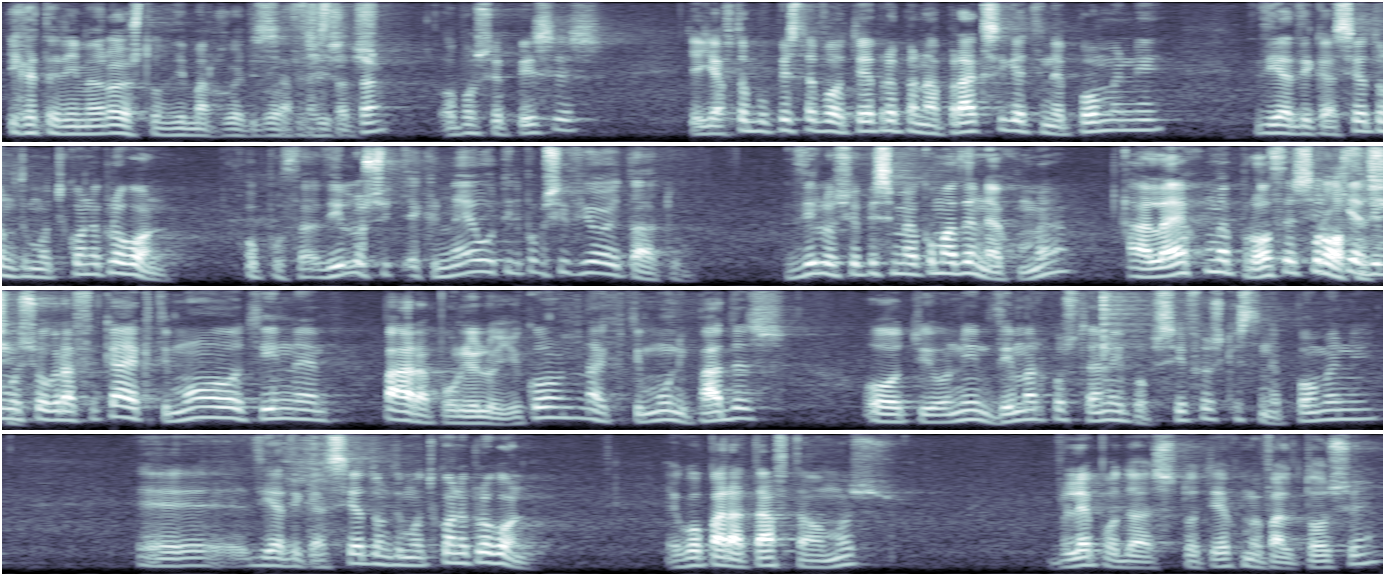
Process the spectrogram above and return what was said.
Είχατε ενημερώσει τον Δήμαρχο για την πρόθεσή σας. Όπως επίσης και για αυτό που πίστευα ότι έπρεπε να πράξει για την επόμενη διαδικασία των δημοτικών εκλογών. Όπου θα δήλωσε εκ νέου την υποψηφιότητά του. Δήλωση επίσημη ακόμα δεν έχουμε, αλλά έχουμε πρόθεση, Πρόθεση. και δημοσιογραφικά εκτιμώ ότι είναι πάρα πολύ λογικό να εκτιμούν οι πάντες ότι ο νυν δήμαρχος θα είναι υποψήφιος και στην επόμενη ε, διαδικασία των δημοτικών εκλογών. Εγώ παρά τα αυτά όμως, βλέποντας το ότι έχουμε βαλτώσει,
